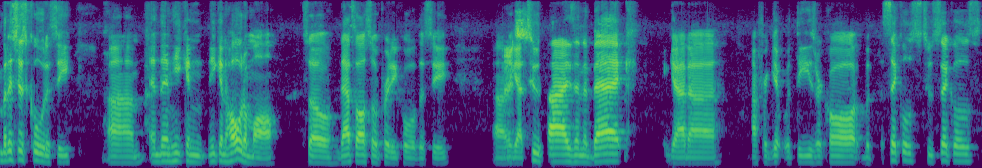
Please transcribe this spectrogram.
But it's just cool to see. Um, and then he can he can hold them all, so that's also pretty cool to see. Uh, You got two thighs in the back. You got uh, I forget what these are called, but the sickles, two sickles.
